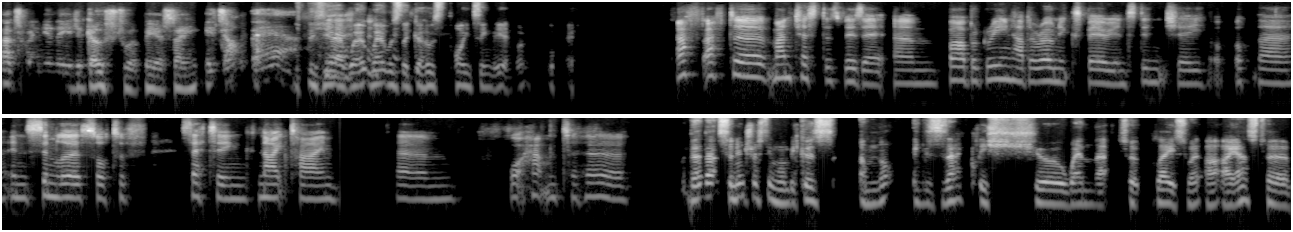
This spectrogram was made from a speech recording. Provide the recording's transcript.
That's when you need a ghost to appear saying, It's up there. yeah, yeah. Where, where was the ghost pointing the other way? after Manchester's visit, um, Barbara Green had her own experience, didn't she, up, up there in a similar sort of setting, nighttime. Um, what happened to her? That, that's an interesting one because I'm not exactly sure when that took place. When I, asked her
